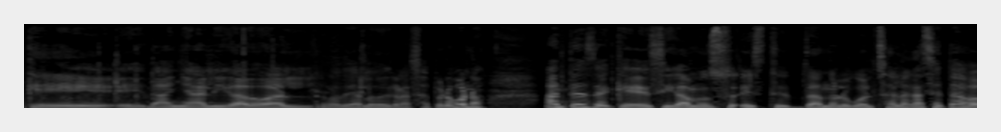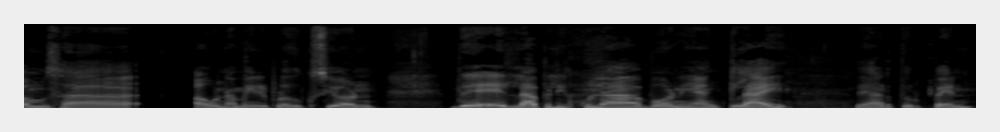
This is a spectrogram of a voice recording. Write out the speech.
que eh, daña al hígado al rodearlo de grasa. Pero bueno, antes de que sigamos este, dándole vueltas a la gaceta, vamos a, a una mini producción de eh, la película Bonnie and Clyde de Arthur Penn.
